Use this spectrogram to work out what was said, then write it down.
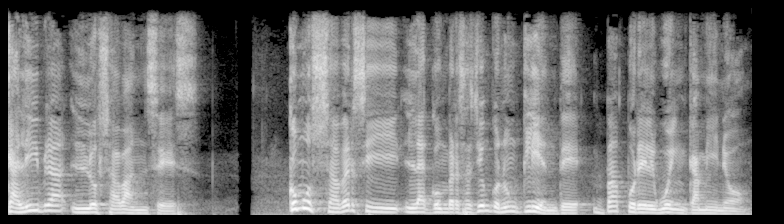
Calibra los avances. ¿Cómo saber si la conversación con un cliente va por el buen camino?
